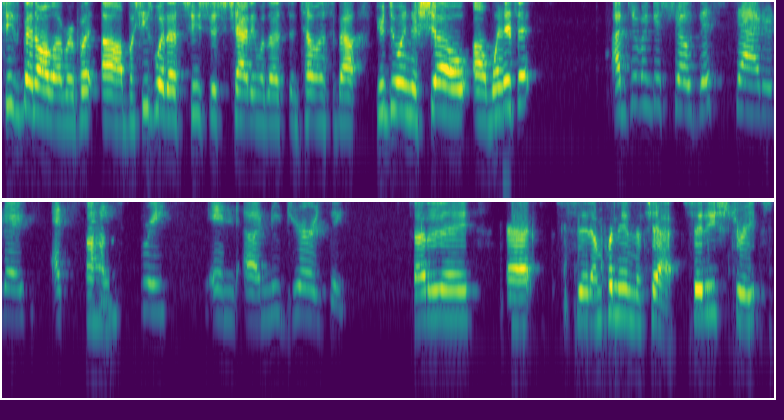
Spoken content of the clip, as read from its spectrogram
she's been all over, but uh, but she's with us. She's just chatting with us and telling us about you're doing a show. Uh, when is it? I'm doing a show this Saturday at City Uh-huh. Streets in uh, New Jersey. Saturday at City. I'm putting it in the chat. City Streets,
